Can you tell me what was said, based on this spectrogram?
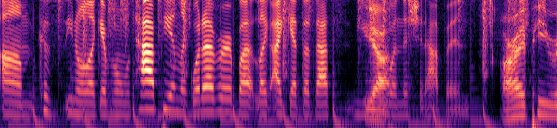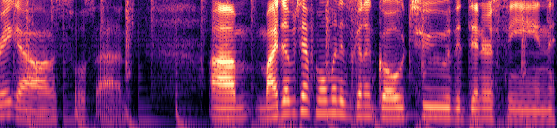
Um, because you know, like everyone was happy and like whatever, but like I get that that's usually Yeah. when this shit happens. R.I.P. Rhaegal. I was so sad. Um, my WTF moment is gonna go to the dinner scene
